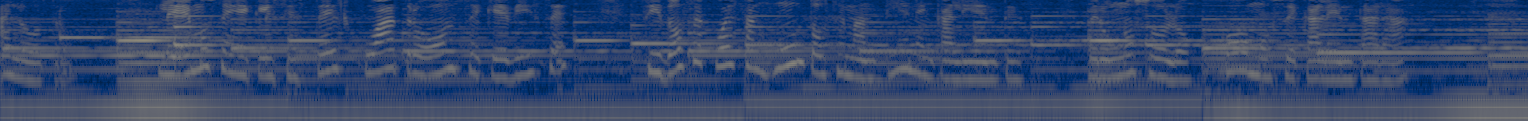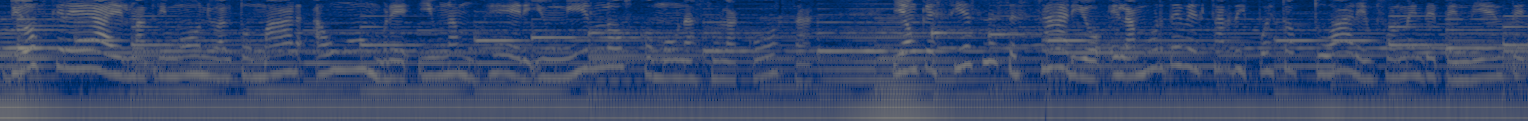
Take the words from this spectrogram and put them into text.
al otro. Leemos en Eclesiastés 4:11 que dice, si dos se acuestan juntos se mantienen calientes, pero uno solo, ¿cómo se calentará? Dios crea el matrimonio al tomar a un hombre y una mujer y unirlos como una sola cosa. Y aunque sí es necesario, el amor debe estar dispuesto a actuar en forma independiente.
